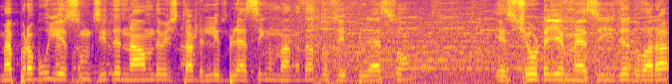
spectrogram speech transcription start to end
ਮੈਂ ਪ੍ਰਭੂ ਯਿਸੂ ਮਸੀਹ ਦੇ ਨਾਮ ਦੇ ਵਿੱਚ ਤੁਹਾਡੇ ਲਈ ਬਲੇਸਿੰਗ ਮੰਗਦਾ। ਤੁਸੀਂ ਬਲੈਸ ਹੋ। ਇਸ ਛੋਟੇ ਜਿਹੇ ਮੈਸੇਜ ਦੇ ਦੁਆਰਾ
